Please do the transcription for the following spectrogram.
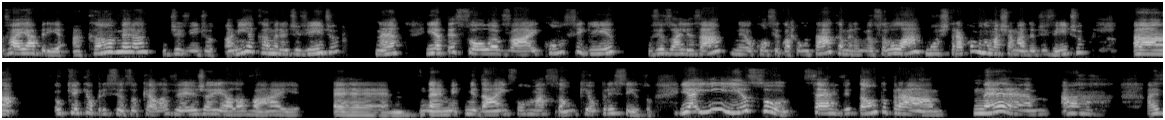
vai abrir a câmera de vídeo, a minha câmera de vídeo, né? E a pessoa vai conseguir visualizar, né? Eu consigo apontar a câmera do meu celular, mostrar como numa chamada de vídeo, uh, o que, que eu preciso que ela veja e ela vai é, né, me, me dá a informação que eu preciso. E aí isso serve tanto para né, as,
